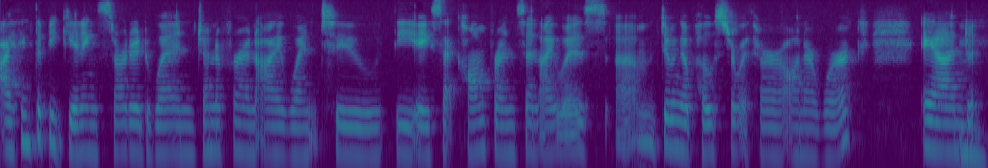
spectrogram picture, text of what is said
I think the beginning started when Jennifer and I went to the AASECT conference and I was um, doing a poster with her on our work. And mm.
